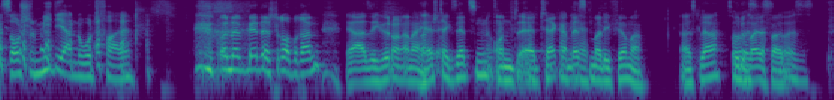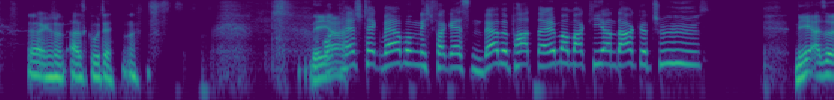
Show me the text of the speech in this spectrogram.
Social Media Notfall. Und dann fährt der Schraub ran. Ja, also ich würde noch einen Hashtag setzen und äh, tag am besten mal die Firma. Alles klar? Gute ist es, so Weiterfahrt. Ja, schon, alles Gute. Nee, Und. Hashtag Werbung nicht vergessen. Werbepartner immer markieren. Danke, tschüss. Nee, also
